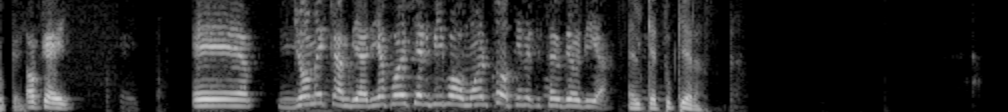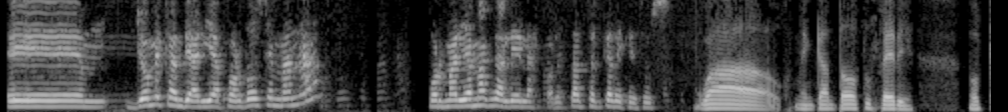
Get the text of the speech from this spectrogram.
ok. Ok. Eh, yo me cambiaría, ¿puede ser vivo o muerto o tiene que ser de hoy día? El que tú quieras. Eh, yo me cambiaría por dos semanas por María Magdalena, para estar cerca de Jesús. Wow, me encantó tu serie. Ok.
